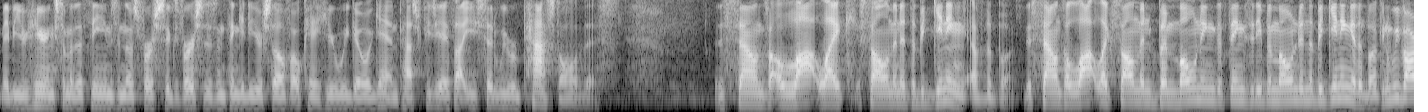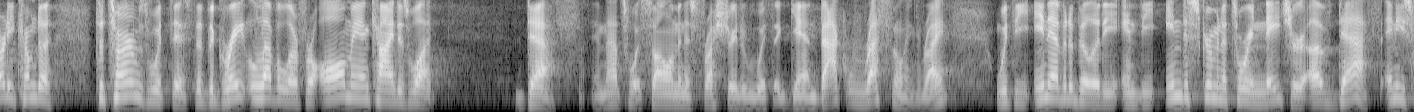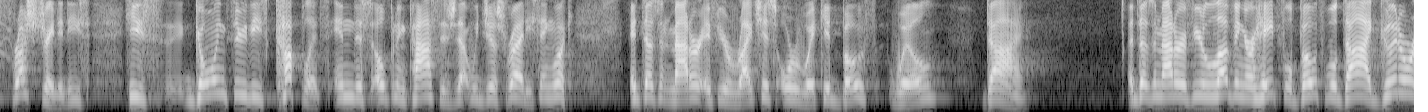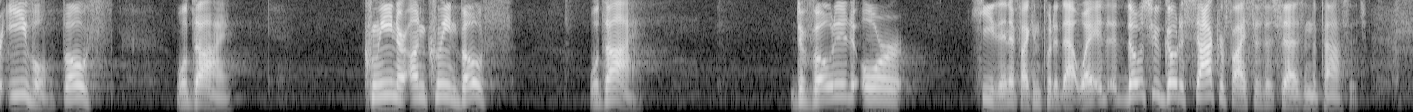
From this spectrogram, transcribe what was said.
Maybe you're hearing some of the themes in those first six verses and thinking to yourself, okay, here we go again. Pastor PJ, I thought you said we were past all of this. This sounds a lot like Solomon at the beginning of the book. This sounds a lot like Solomon bemoaning the things that he bemoaned in the beginning of the book. And we've already come to, to terms with this that the great leveler for all mankind is what? Death. And that's what Solomon is frustrated with again. Back wrestling, right? With the inevitability and the indiscriminatory nature of death. And he's frustrated. He's, he's going through these couplets in this opening passage that we just read. He's saying, Look, it doesn't matter if you're righteous or wicked, both will die. It doesn't matter if you're loving or hateful, both will die. Good or evil, both will die. Clean or unclean, both will die. Devoted or heathen, if I can put it that way. Those who go to sacrifice, as it says in the passage.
